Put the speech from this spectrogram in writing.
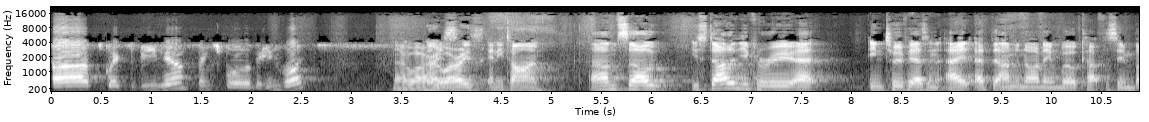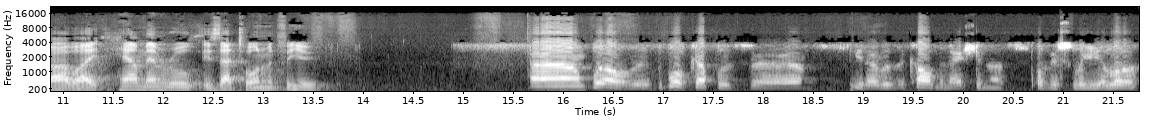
Uh, it's great to be here. Thanks for the invite. No worries. No worries, anytime. Um, so you started your career at in 2008 at the Under 19 World Cup for Zimbabwe. How memorable is that tournament for you? Um, well, the, World Cup was, uh, you know, was a culmination of obviously a lot of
